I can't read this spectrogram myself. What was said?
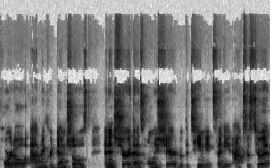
portal, admin credentials, and ensure that it's only shared with the teammates that need access to it?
